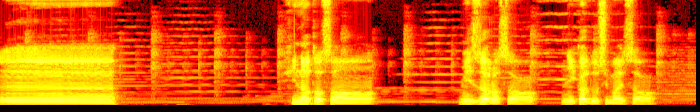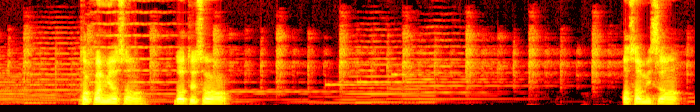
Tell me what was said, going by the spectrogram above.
えー、ひなたさん、水原さん、二階堂姉妹さん、高宮さん、伊達さん、あさみさん。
